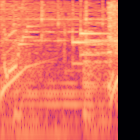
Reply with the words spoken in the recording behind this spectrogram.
What?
